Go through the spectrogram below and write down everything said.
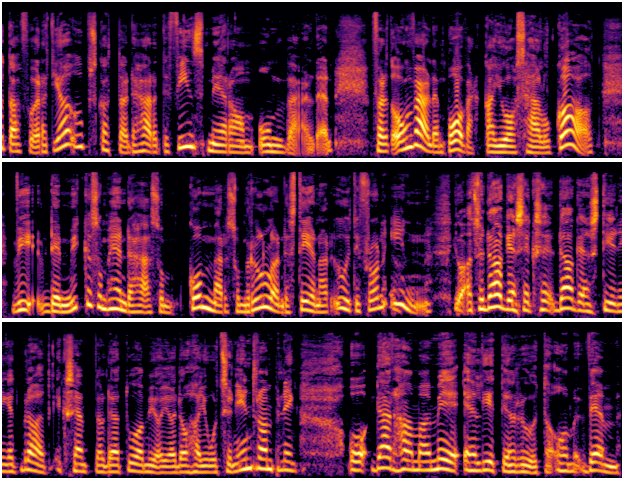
utanför. Att jag uppskattar det här att det finns mer om omvärlden. För att omvärlden påverkar ju oss här lokalt. Vi, det är mycket som händer här som kommer som rullande stenar utifrån in. Jo, alltså dagens, dagens tidning är ett bra exempel där Tuomioja då har gjort sin intrampning. Och där har man med en liten ruta om vem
